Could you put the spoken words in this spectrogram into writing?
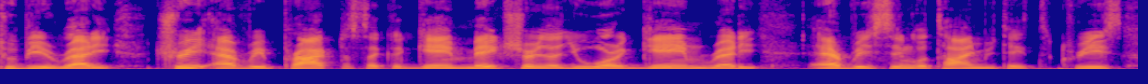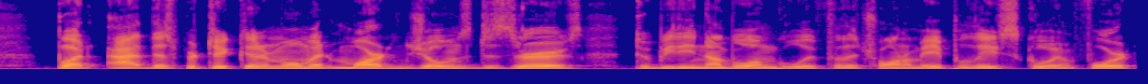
to be ready. Treat every practice like a game. Make sure that you are game ready every single time you take the crease. But at this particular moment, Martin Jones deserves to be the number one goalie for the Toronto Maple Leafs going forward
